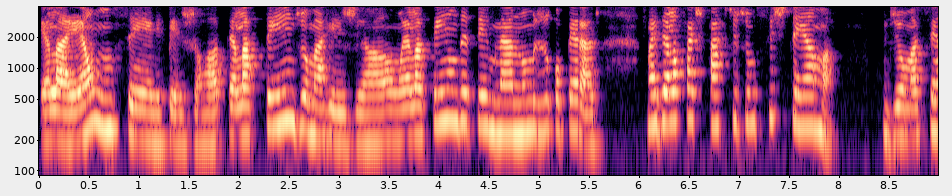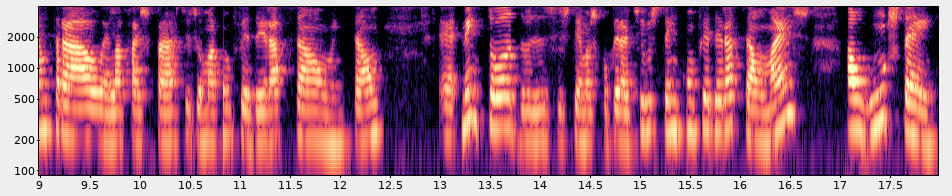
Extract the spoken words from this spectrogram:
ela é um CNPJ, ela atende uma região, ela tem um determinado número de cooperados, mas ela faz parte de um sistema, de uma central, ela faz parte de uma confederação. Então, é, nem todos os sistemas cooperativos têm confederação, mas alguns têm,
